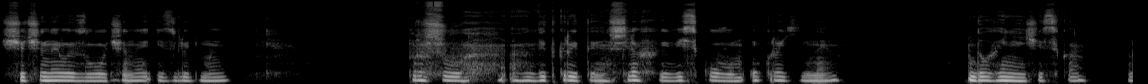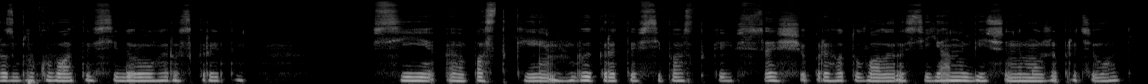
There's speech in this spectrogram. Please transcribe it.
що чинили злочини із людьми. Прошу е, відкрити шляхи військовим України до Генічеська, розблокувати всі дороги, розкрити всі е, пастки, викрити всі пастки, все, що приготували росіяни, більше не може працювати.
